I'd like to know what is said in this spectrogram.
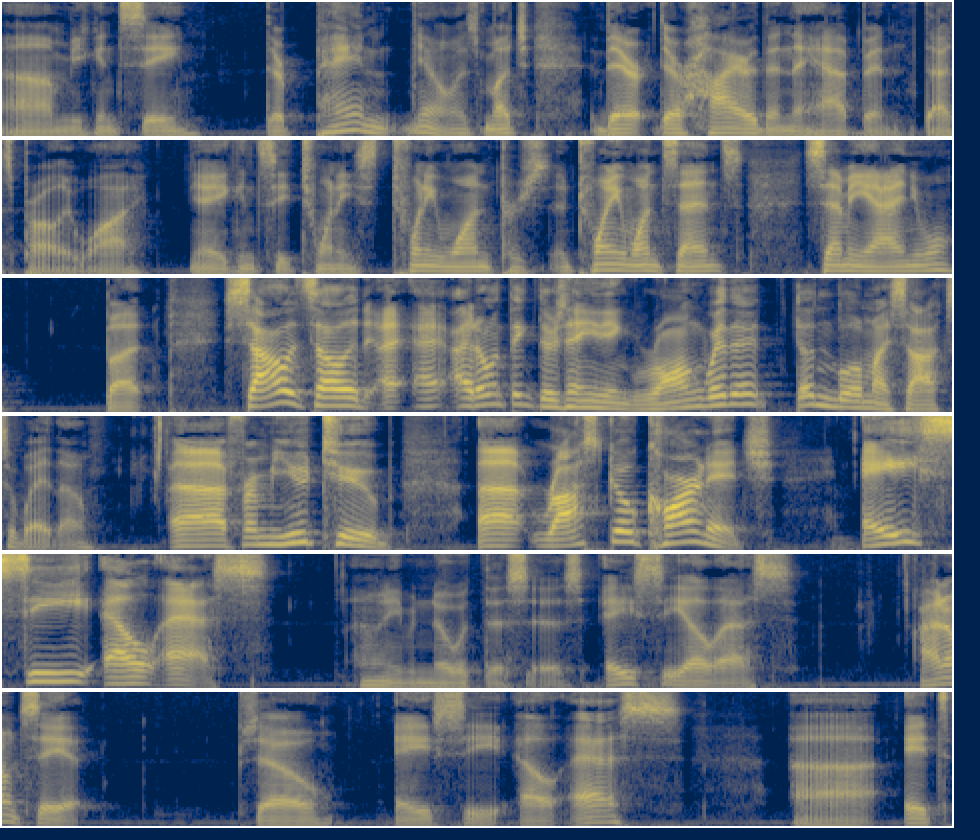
um, you can see they're paying you know as much. They're they're higher than they have been. That's probably why. Yeah, you can see 20, 21, 21 cents semi-annual. But solid, solid. I, I don't think there's anything wrong with it. Doesn't blow my socks away, though. Uh, from YouTube, uh, Roscoe Carnage, ACLS. I don't even know what this is. ACLS. I don't see it. So, ACLS. Uh, it's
